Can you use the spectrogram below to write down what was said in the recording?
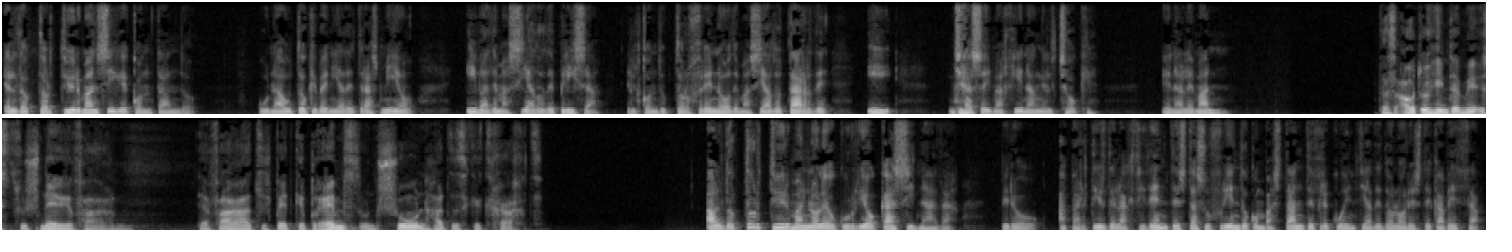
El doctor Thürmann sigue contando. Un auto que venía detrás mío iba demasiado deprisa, el conductor frenó demasiado tarde y ya se imaginan el choque. En alemán, Das Auto hinter mir ist zu schnell gefahren. Der Fahrer hat zu spät gebremst und schon hat es gekracht. al doctor Thürmann no le ocurrió casi nada, pero a partir del accidente está sufriendo con bastante frecuencia de dolores de cabeza,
